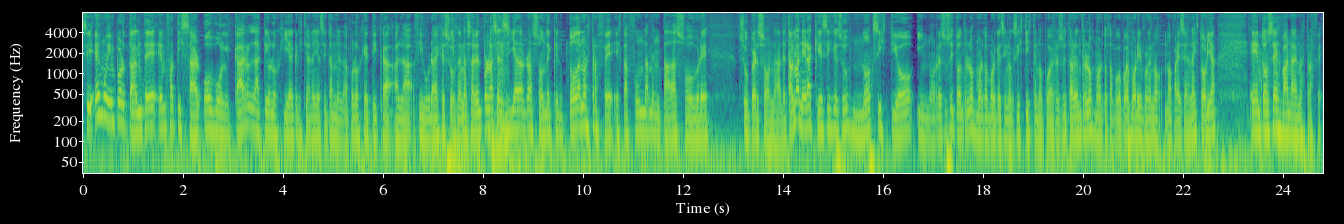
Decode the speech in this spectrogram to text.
Sí, es muy importante enfatizar o volcar la teología cristiana y así también la apologética a la figura de Jesús de Nazaret por la sencilla razón de que toda nuestra fe está fundamentada sobre su persona. De tal manera que si Jesús no existió y no resucitó entre los muertos, porque si no exististe no puedes resucitar entre los muertos, tampoco puedes morir porque no, no apareces en la historia, entonces van a nuestra fe.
